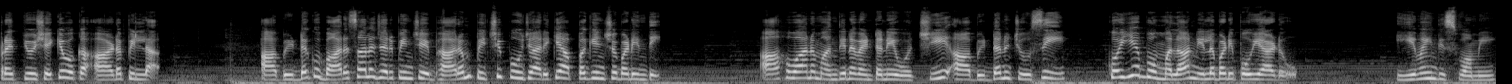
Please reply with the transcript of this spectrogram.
ప్రత్యూషకి ఒక ఆడపిల్ల. ఆ బిడ్డకు బారసాల జరిపించే భారం పిచ్చి పూజారికి అప్పగించబడింది. ఆహ్వానం అందిన వెంటనే వచ్చి ఆ బిడ్డను చూసి కొయ్య బొమ్మలా నిలబడిపోయాడు. ఏమైంది స్వామి?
